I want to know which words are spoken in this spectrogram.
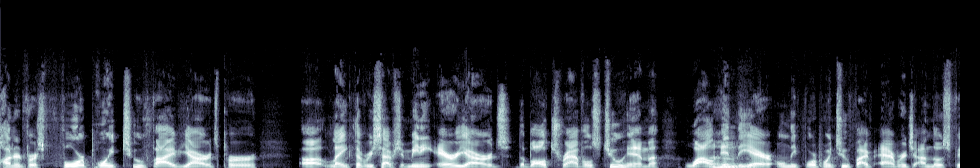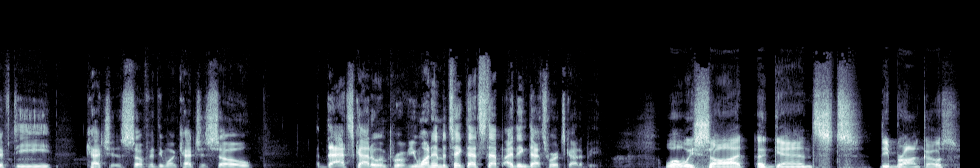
101st, 4.25 yards per uh, length of reception, meaning air yards. The ball travels to him while in the air. Only 4.25 average on those 50 catches. So 51 catches. So that's got to improve. You want him to take that step? I think that's where it's got to be. Well, we saw it against the Broncos.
